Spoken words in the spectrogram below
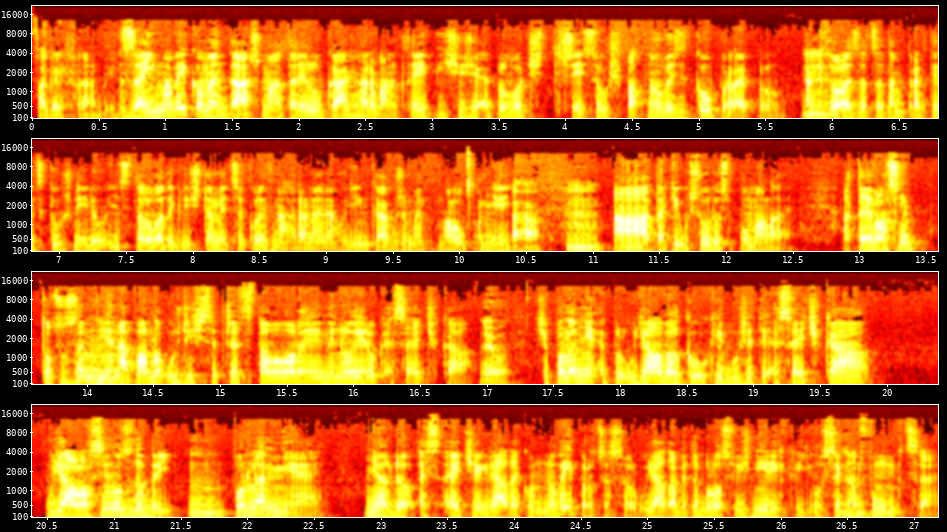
Fakt rychle nabíjí. Zajímavý komentář má tady Lukáš Harvan, který píše, že Apple Watch 3 jsou špatnou vizitkou pro Apple. Hmm. Aktualizace tam prakticky už nejdou instalovat, když tam je cokoliv nahrané na hodinkách, protože mají malou paměť. Aha. Hmm. A taky už jsou dost pomalé. A to je vlastně to, co se mně hmm. napadlo už, když se představovali minulý rok SEčka. Jo. Že podle mě Apple udělal velkou chybu, že ty SEčka udělal vlastně moc dobrý. Hmm. Podle hmm. mě měl do SEček dát jako nový procesor, udělat, aby to bylo svižný, rychlý, osekat hmm. funkce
